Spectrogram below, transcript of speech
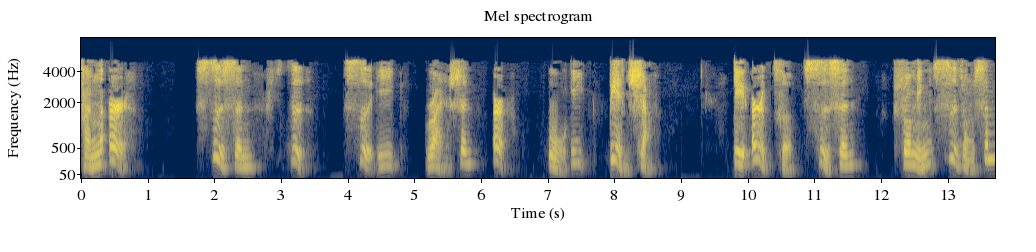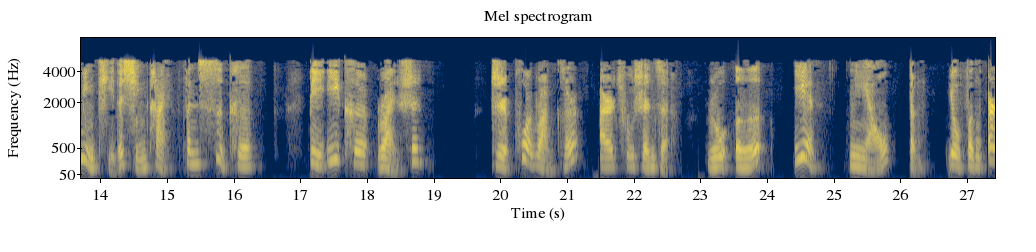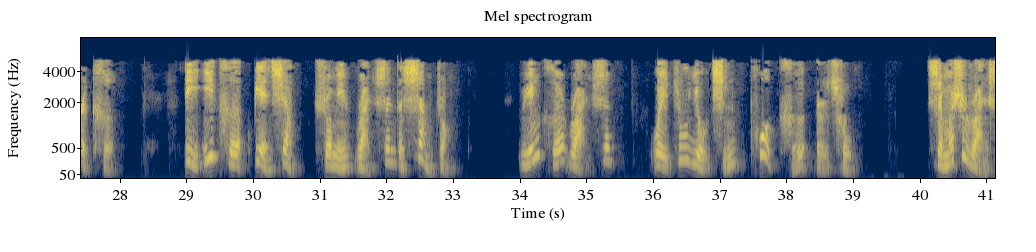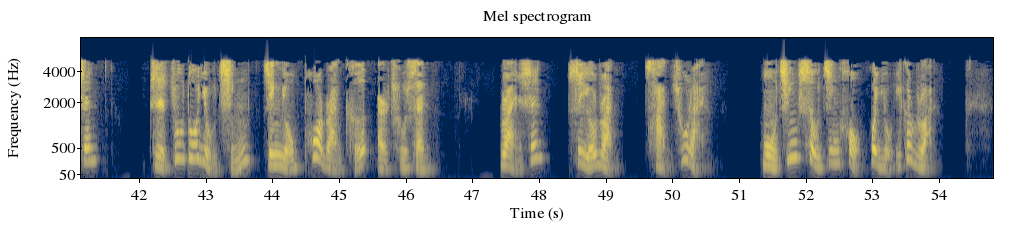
乘二四生四四一软生二五一变相。第二颗四生，说明四种生命体的形态分四颗。第一颗软生，指破软壳而出生者，如鹅、雁、鸟等，又分二颗。第一颗变相，说明卵生的相状。云和卵生，为诸有情破壳而出。什么是卵生？指诸多有情经由破卵壳而出生。卵生是由卵产出来，母亲受精后会有一个卵。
